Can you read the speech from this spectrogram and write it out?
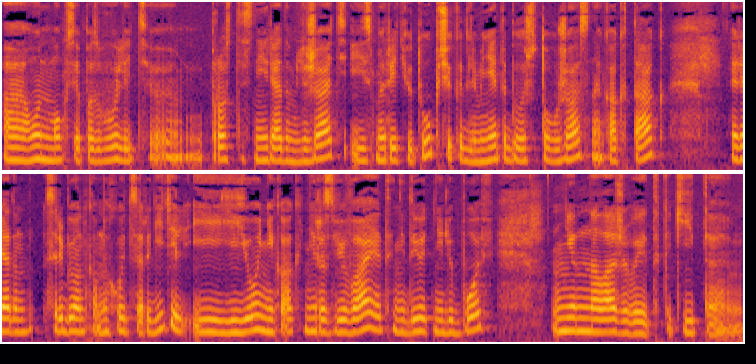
А, он мог себе позволить э, просто с ней рядом лежать и смотреть ютубчик. И для меня это было что-то ужасное, как так. Рядом с ребенком находится родитель, и ее никак не развивает, не дает ни любовь, не налаживает какие-то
